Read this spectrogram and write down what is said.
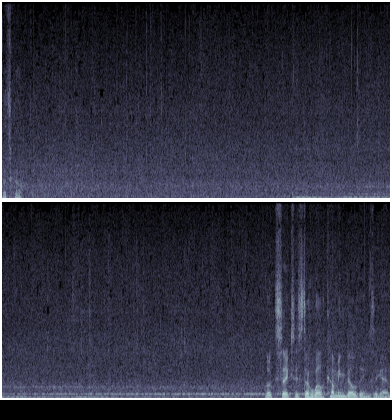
Let's go. Look, six is the welcoming buildings again.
